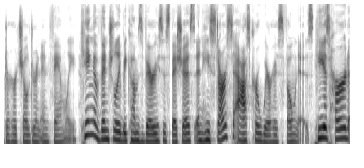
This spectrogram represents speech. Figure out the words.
to her children and family. King eventually becomes very suspicious and he starts to ask her where his phone is. He is heard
